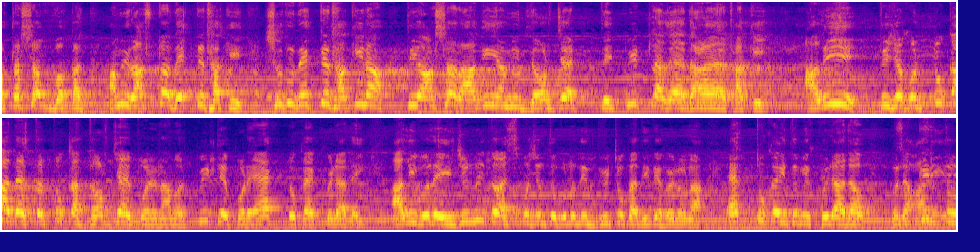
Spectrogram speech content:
অতাসাব্বাকাত আমি রাস্তা দেখতে থাকি, শুধু দেখতে থাকি না, তুই আসার আগেই আমি দরজায়, তুই পিঠ লাগায় দাঁড়ায় থাকি। আলী তুই যখন টোকা দেস তো টোকা দরজায় পড়ে না আমার পিঠে পড়ে এক টোকায় খুলা দেয় আলী বলে এই জন্যই তো আজ পর্যন্ত কোনোদিন দুই টোকা দিতে হইল না এক টোকাই তুমি খুলা দাও। বলে আলী তো।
